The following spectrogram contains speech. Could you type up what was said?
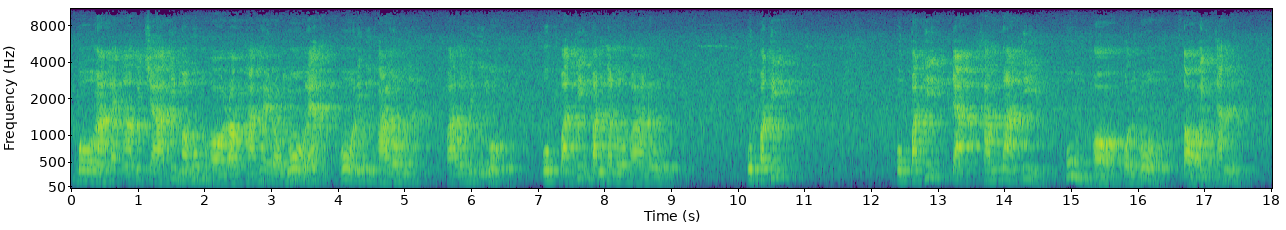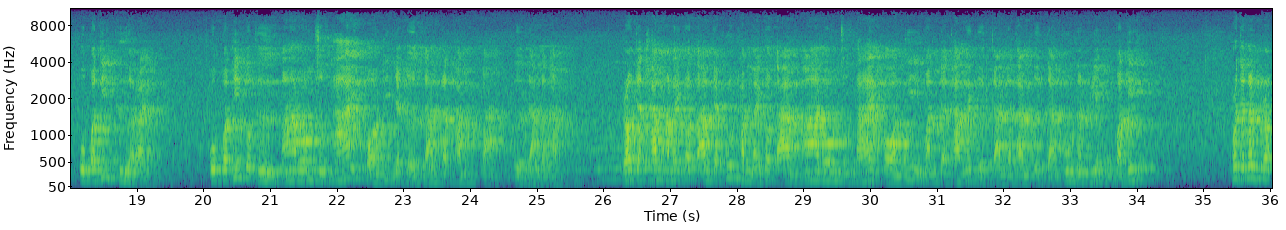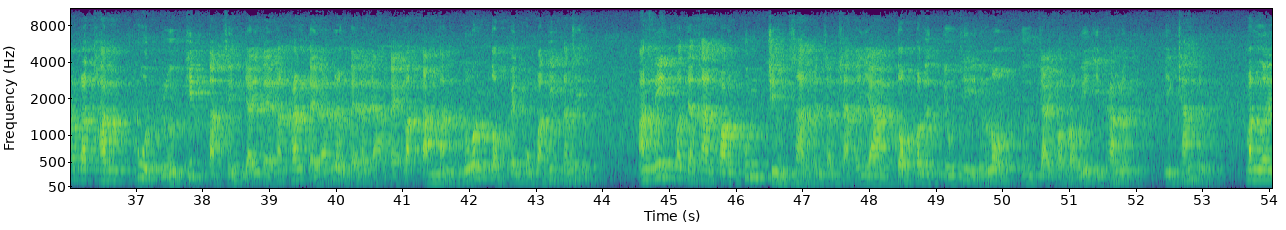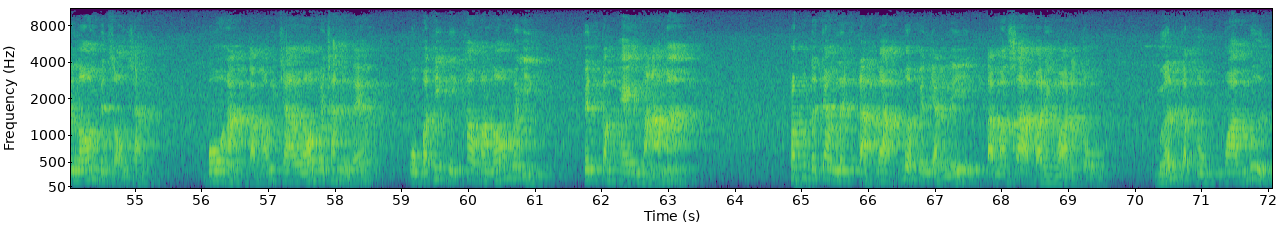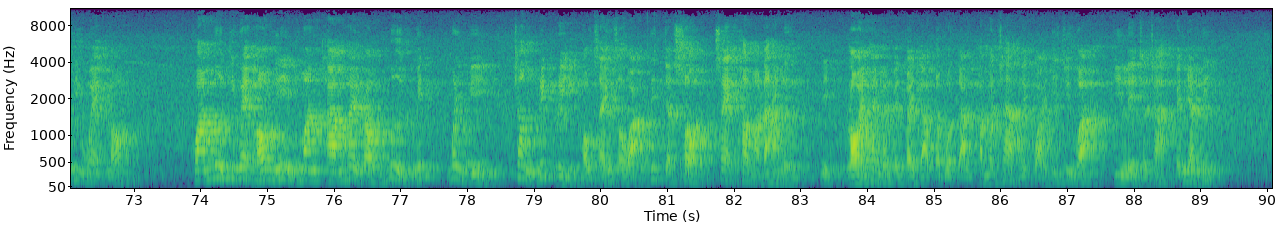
โมหะและอวิชชาที่มาหุ้มห่อเราทำให้เราโง่แล้ว โง่นี่คือพาโลนะพาโลนี่คือโง่ อุปธิพันธโนพาโล อุปธิ อุปธิจะทำหน้าที่หุ้มห่อคนโง่ต่ออีกชั้นหนึ่งอุปธิคืออะไร อุปธิก็คืออารมณ์สุดท้ายก่อนที่จะเกิดการกระทำการเกิดการกระทำเราจะทำอะไรก็ตามจะพูดทำไหนก็ตาม อารมณ์สุดท้ายก่อนที่มันจะทำให้เกิดการกระทำเกิดการพูดนั้นเรียกอุปธิ ราะฉะนั้นเรากระทำพูดหรือคิดตัดสินใจแต่ละครั้งแต่ละเรื่องแต่ละอย่างแต่ละกรรมนั้นล้วนตกเป็นอุปธิทั้งสิ้น อันนี้ก็จะสร้างความคุ้นชินสร้างเป็นสัญชาตญาณตกผลึกอยู่ที่โลกคือใจของเรานี้อีกครั้งหนึ่ง อีกชั้นหนึ่ง มันเลยล้อมเป็นสองชั้น โบหะกับอวิชชาล้อมไว้ชั้นหนึ่งแล้ว อุปธินี่เข้ามาล้อมไว้อีก เป็นกำแพงหนามาก พระพุทธเจ้าเลยตรัสว่าเมื่อเป็นอย่างนี้ตามาซาปริวาริโต เหมือนกับถูกความมืดที่แวดล้อมความมืดที่แวดล้อมนี้มันทำให้เรามืดมิดไม่มีช่องริบหรี่ของแสงสว่างที่จะสอดแทรกเข้ามาได้เลยนี่ปล่อยให้มันเป็นไปตามกระบวนการธรรมชาติในกวายที่ชื่อว่ากิเลสชาติเป็นอย่างนี้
